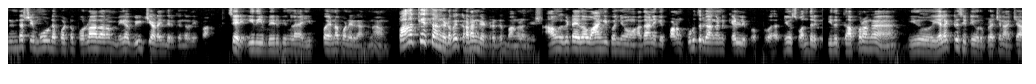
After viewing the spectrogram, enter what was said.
இண்டஸ்ட்ரி மூடப்பட்டு பொருளாதாரம் மிக வீழ்ச்சி அடைந்திருக்குங்கிறதையும் பார்க்கணும் சரி இது இப்படி இருக்குங்களா? இப்போ என்ன பண்ணியிருக்காங்கன்னா பாகிஸ்தான் கிட்ட போய் கடன் கேட்டிருக்கு பங்களாதேஷ். அவங்க கிட்ட ஏதோ வாங்கி கொஞ்சம் அதானிக்கு பணம் கொடுத்துருக்காங்கன்னு கேள்வி நியூஸ் வந்திருக்கு. இதுக்கு அப்புறங்க இது எலக்ட்ரிசிட்டி ஒரு பிரச்சனை ஆச்சா?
